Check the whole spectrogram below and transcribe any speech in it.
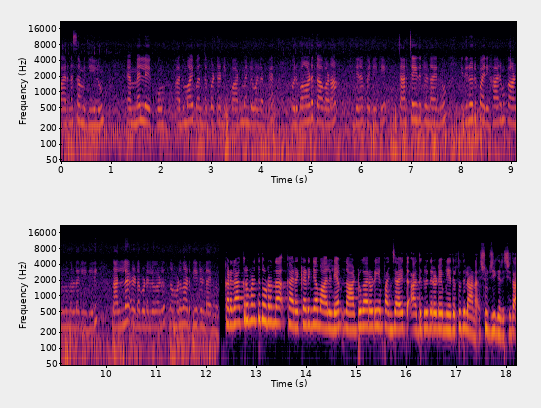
ഭരണസമിതിയിലും എം എൽ എക്കും അതുമായി ബന്ധപ്പെട്ട ഡിപ്പാർട്ട്മെന്റുകളിലൊക്കെ ഒരുപാട് തവണ ഇതിനെ പറ്റിയിട്ട് ചർച്ച ചെയ്തിട്ടുണ്ടായിരുന്നു. ഇതിനൊരു പരിഹാരം കാണണം എന്നുള്ള രീതിയിൽ നല്ല ഇടപെടലുകൾ നമ്മൾ നടത്തിയിട്ടുണ്ടായിരുന്നു. കടലാക്രമണത്തെ തുടർന്ന് കരക്കടിഞ്ഞ മാലിന്യം നാട്ടുകാരുടെയും പഞ്ചായത്ത് അധികൃതരുടെയും നേതൃത്വത്തിലാണ് ശുചീകരിച്ചത്.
